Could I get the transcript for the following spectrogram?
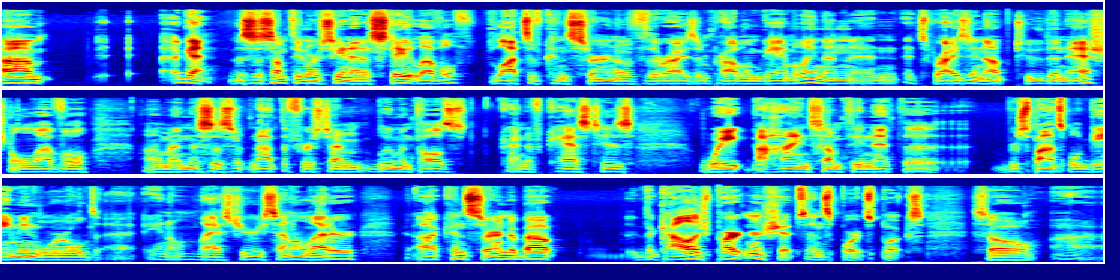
um, again, this is something we're seeing at a state level. Lots of concern of the rise in problem gambling, and, and it's rising up to the national level. Um, and this is not the first time Blumenthal's kind of cast his weight behind something that the responsible gaming world, uh, you know, last year he sent a letter uh, concerned about the college partnerships and sports books. So, uh,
